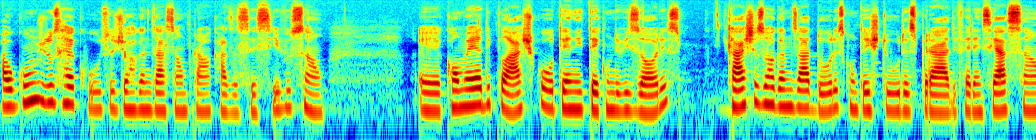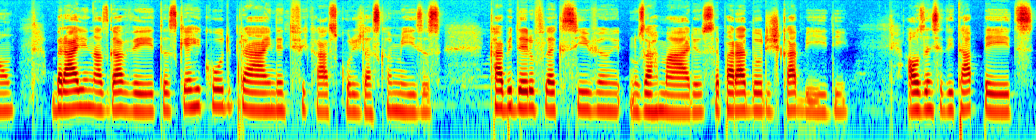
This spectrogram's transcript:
Alguns dos recursos de organização para uma casa acessível são é, colmeia de plástico ou TNT com divisórias, caixas organizadoras com texturas para diferenciação, braille nas gavetas, QR Code para identificar as cores das camisas, cabideiro flexível nos armários, separadores de cabide, ausência de tapetes,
